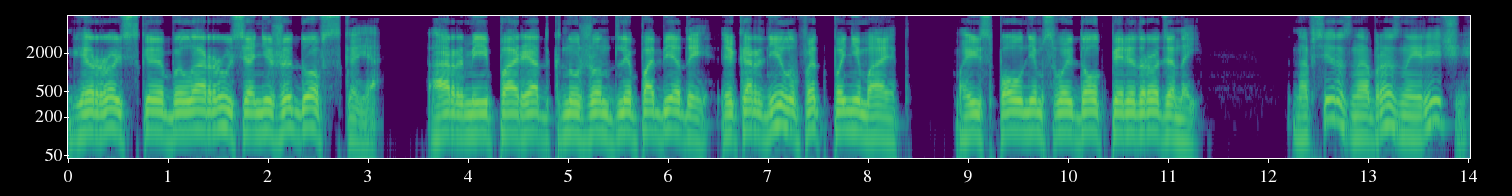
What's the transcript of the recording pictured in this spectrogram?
Геройская была Русь, а не жидовская. Армии порядок нужен для победы, и Корнилов это понимает. Мы исполним свой долг перед Родиной. На все разнообразные речи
